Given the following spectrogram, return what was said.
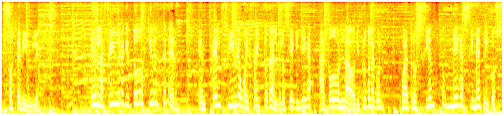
sostenible. Es la fibra que todos quieren tener. Entel Fibra Wi-Fi total, velocidad que llega a todos lados. Disfrútala con 400 megas simétricos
